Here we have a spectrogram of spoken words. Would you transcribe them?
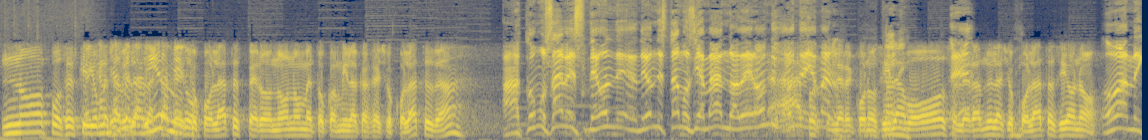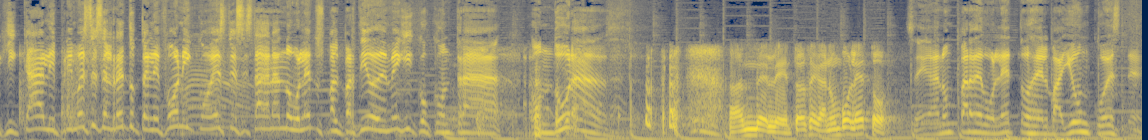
No, pues es que yo me sabía la, la vida, caja de amigo. chocolates, pero no, no me tocó a mí la caja de chocolates, ¿verdad? Ah, ¿cómo sabes de dónde, de dónde estamos llamando? A ver, ¿dónde, Ah, dónde porque llaman? le reconocí la voz, el Erasmo y la chocolate, ¿sí o no? Oh, a Mexicali, primo, este es el reto telefónico. Este se está ganando boletos para el partido de México contra Honduras. Ándele, entonces ganó un boleto. Se ganó un par de boletos el bayunco este.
